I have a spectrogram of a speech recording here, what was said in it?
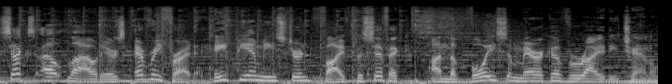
Sex Out Loud airs every Friday, 8 p.m. Eastern, 5 Pacific, on the Voice America Variety Channel.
